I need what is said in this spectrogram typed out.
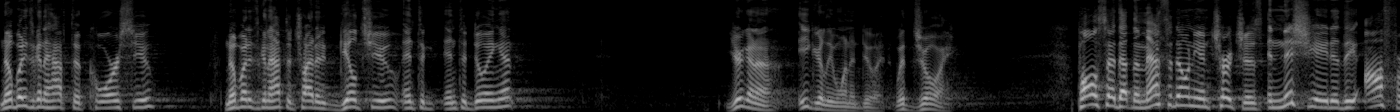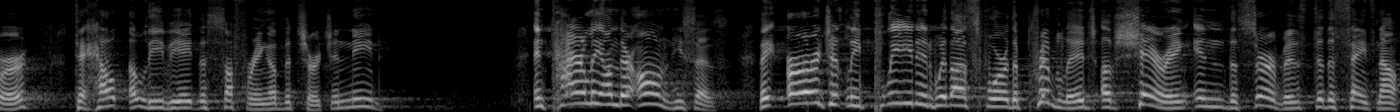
Nobody's going to have to coerce you. Nobody's going to have to try to guilt you into, into doing it. You're going to eagerly want to do it with joy. Paul said that the Macedonian churches initiated the offer to help alleviate the suffering of the church in need entirely on their own, he says. They urgently pleaded with us for the privilege of sharing in the service to the saints. Now,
